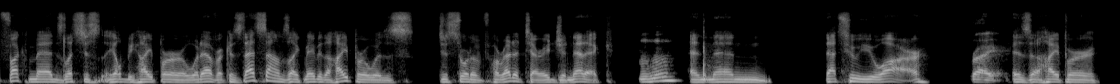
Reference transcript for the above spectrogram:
fuck meds, let's just he'll be hyper or whatever because that sounds like maybe the hyper was just sort of hereditary, genetic, Mm-hmm. and then that's who you are Right. as a hyper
